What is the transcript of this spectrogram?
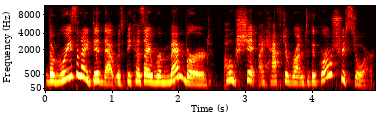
The reason I did that was because I remembered, oh shit, I have to run to the grocery store.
